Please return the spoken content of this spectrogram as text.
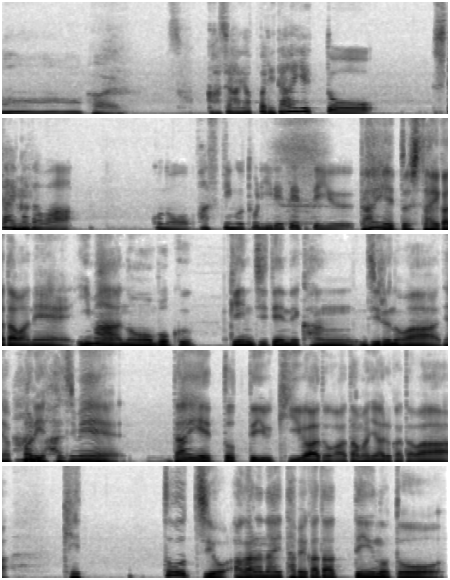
はい。そっか。じゃあ、やっぱりダイエットをしたい方は、このファスティングを取り入れてっていう。ダイエットしたい方はね、今の僕、現時点で感じるのは、やっぱり初め、ダイエットっていうキーワードが頭にある方は、血糖値を上がらない食べ方っていうのと、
